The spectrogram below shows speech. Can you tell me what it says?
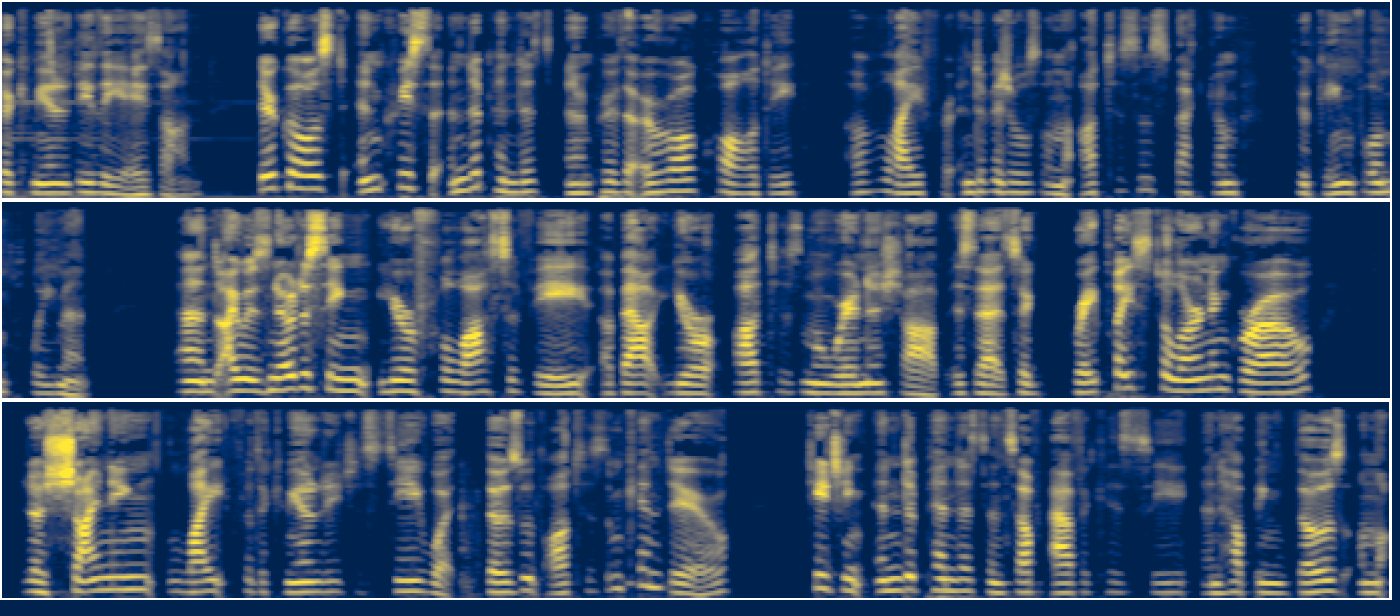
their community liaison. Their goal is to increase the independence and improve the overall quality of life for individuals on the autism spectrum through gainful employment. And I was noticing your philosophy about your autism awareness shop is that it's a great place to learn and grow, a shining light for the community to see what those with autism can do, teaching independence and self advocacy, and helping those on the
